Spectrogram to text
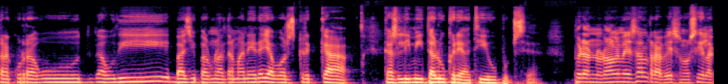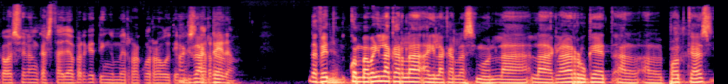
recorregut, gaudir, vagi per una altra manera, llavors crec que, que es limita a lo creatiu, potser. Però normalment és al revés, no? O sigui, l'acabes fent en castellà perquè tingui més recorregut i més Exacte. carrera. De fet, quan va venir la Carla, ai, la Carla Simón, la, la Clara Roquet al, al podcast,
